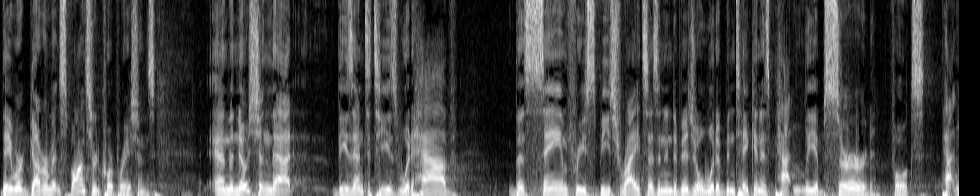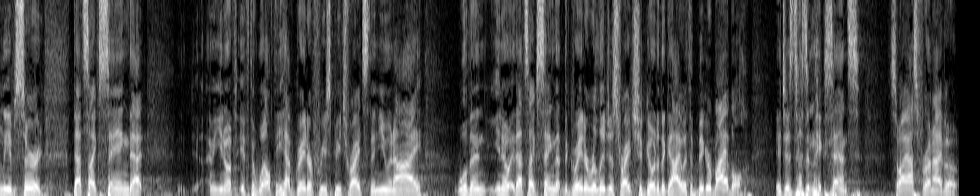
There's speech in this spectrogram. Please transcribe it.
They were government sponsored corporations. And the notion that these entities would have the same free speech rights as an individual would have been taken as patently absurd, folks. Patently absurd. That's like saying that, I mean, you know, if, if the wealthy have greater free speech rights than you and I, well, then, you know, that's like saying that the greater religious rights should go to the guy with a bigger Bible. It just doesn't make sense. So I ask for an aye vote.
